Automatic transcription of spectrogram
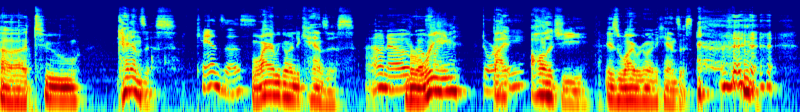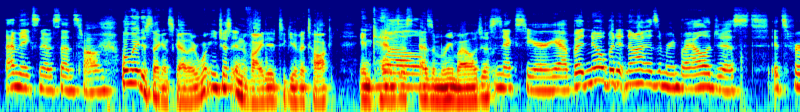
uh, to Kansas. Kansas. Why are we going to Kansas? I don't know. Marine biology is why we're going to Kansas. That makes no sense, Tom. well, wait a second, Skylar. Weren't you just invited to give a talk in Kansas Well, as a marine biologist? Next year, yeah, but no, but it not as a marine biologist. It's for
